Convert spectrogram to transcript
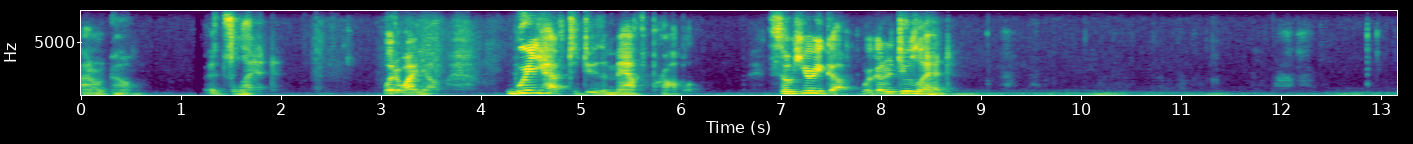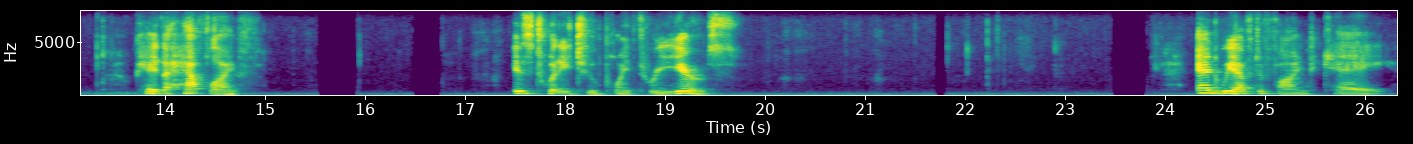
I don't know, it's lead. What do I know? We have to do the math problem. So here you go. We're going to do lead. Okay, the half-life is 22.3 years. And we have to find K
